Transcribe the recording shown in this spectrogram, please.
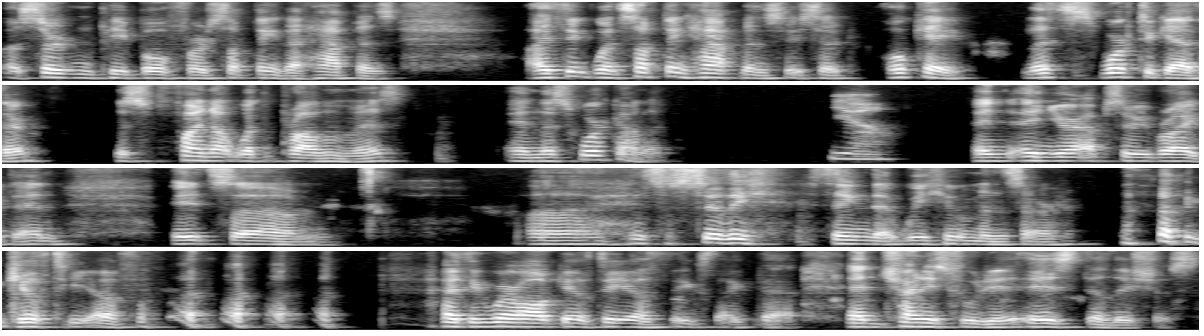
a certain people for something that happens. I think when something happens, they said, okay, let's work together. Let's find out what the problem is and let's work on it. Yeah. And, and you're absolutely right. And it's, um, uh, it's a silly thing that we humans are guilty of. I think we're all guilty of things like that. And Chinese food is delicious,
